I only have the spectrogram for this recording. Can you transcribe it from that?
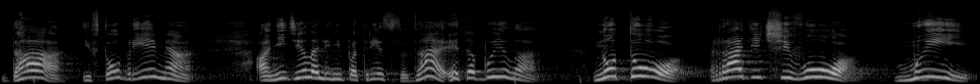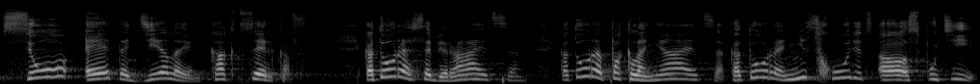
Да, и в то время они делали непотребство. Да, это было. Но то, ради чего мы все это делаем, как церковь, которая собирается, которая поклоняется, которая не сходит а, с пути.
